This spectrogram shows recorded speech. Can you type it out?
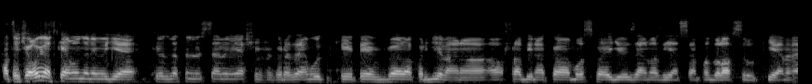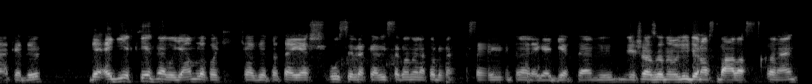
Hát, hogyha olyat kell mondani, ugye közvetlenül személyes, akkor az elmúlt két évből, akkor nyilván a, a Fradinak a moszkvai győzelme az ilyen szempontból abszolút kiemelkedő. De egyébként meg úgy emlök, hogy azért a teljes 20 évre kell visszagondolni, akkor szerintem elég egyértelmű. És azt gondolom, hogy ugyanazt választanánk,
